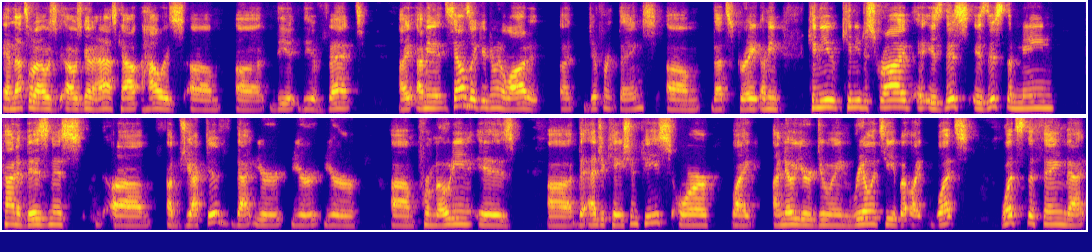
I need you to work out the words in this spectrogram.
and that's what I was I was going to ask. How how is um, uh, the the event? I I mean, it sounds like you're doing a lot of uh, different things. Um, that's great. I mean, can you can you describe is this is this the main kind of business uh, objective that you're you're you're um, promoting is uh, the education piece or like I know you're doing realty, but like what's what's the thing that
